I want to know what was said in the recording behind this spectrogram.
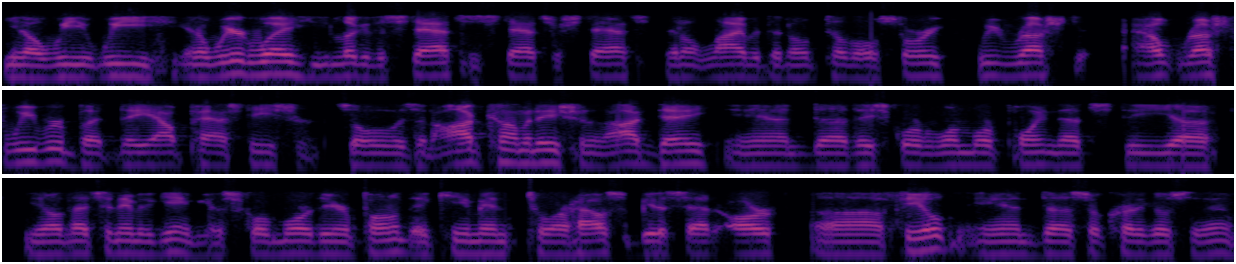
you know, we we in a weird way, you look at the stats. The stats are stats. They don't lie, but they don't tell the whole story. We rushed out rushed Weber, but they outpassed Eastern. So it was an odd combination, an odd day, and uh, they scored one more point. That's the uh, you know that's the name of the game. You got to score more than your opponent. They came into our house and beat us at our uh, field, and uh, so credit goes to them.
